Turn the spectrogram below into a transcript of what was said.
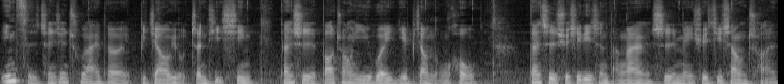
因此呈现出来的比较有整体性，但是包装意味也比较浓厚。但是学习历程档案是每学期上传，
